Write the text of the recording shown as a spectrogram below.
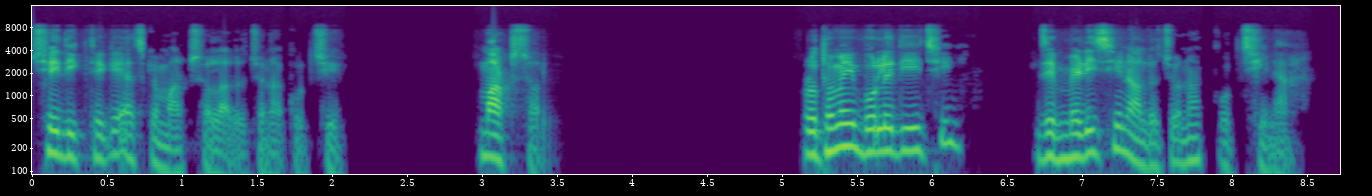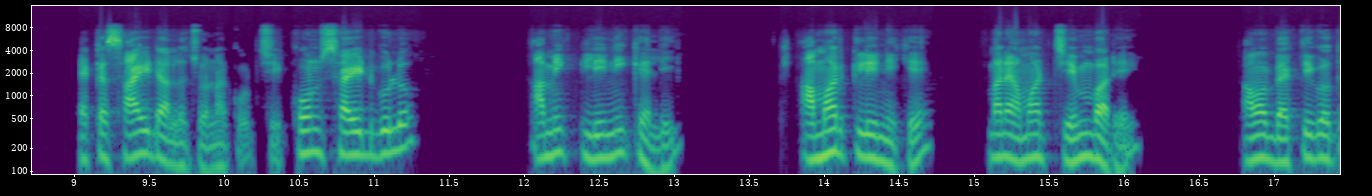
সেই দিক থেকে আজকে মার্কসল আলোচনা করছি। মার্কসল। প্রথমেই বলে দিয়েছি যে মেডিসিন আলোচনা করছি না। একটা সাইড আলোচনা করছি। কোন সাইডগুলো? আমি ক্লিনিক্যালি আমার ক্লিনিকে মানে আমার চেম্বারে, আমার ব্যক্তিগত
